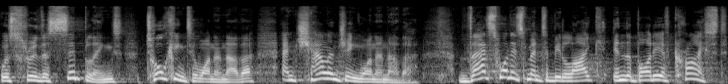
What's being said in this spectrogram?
was through the siblings talking to one another and challenging one another. That's what it's meant to be like in the body of Christ.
